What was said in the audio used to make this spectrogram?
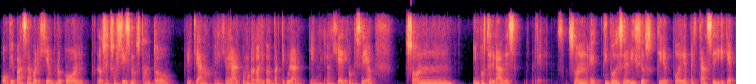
¿O qué pasa, por ejemplo, con los exorcismos, tanto cristianos en general como católicos en particular, y evangélicos, qué sé yo, son impostergables? Eh, ¿Son eh, tipos de servicios que podrían prestarse y que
